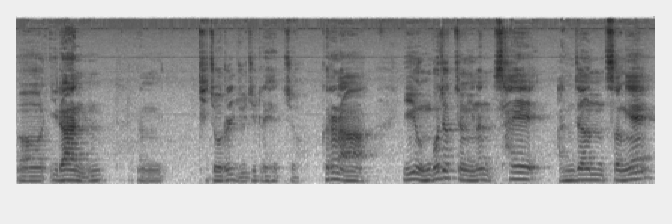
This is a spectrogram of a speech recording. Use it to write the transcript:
어, 이러한 음, 기조를 유지를 했죠. 그러나 이 응보적 정의는 사회 안전성에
